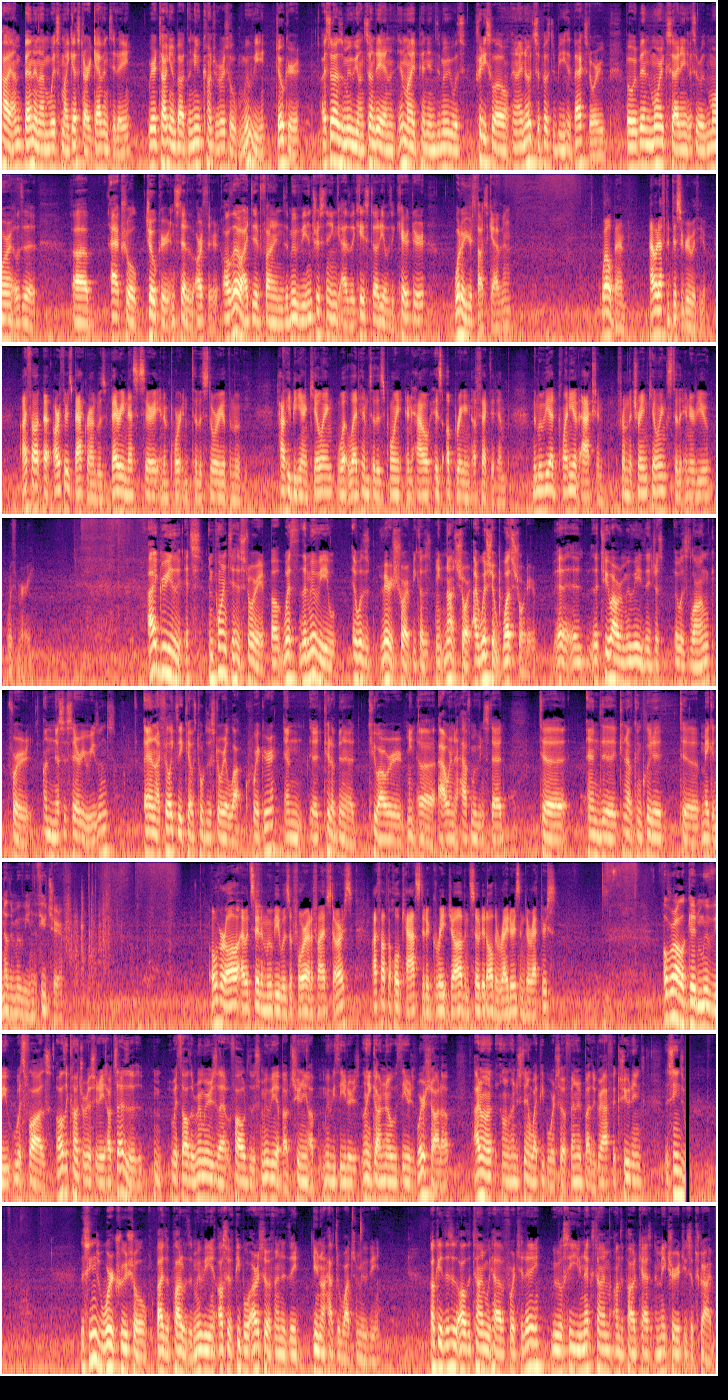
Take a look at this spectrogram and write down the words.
Hi, I'm Ben and I'm with my guest star Gavin today. We're talking about the new controversial movie, Joker. I saw the movie on Sunday and in my opinion the movie was pretty slow and I know it's supposed to be his backstory, but it would have been more exciting if there was more of the uh, actual Joker instead of Arthur. Although I did find the movie interesting as a case study of the character. What are your thoughts, Gavin? Well, Ben, I would have to disagree with you. I thought that Arthur's background was very necessary and important to the story of the movie. How he began killing, what led him to this point, and how his upbringing affected him. The movie had plenty of action, from the train killings to the interview with Murray. I agree that it's important to his story, but with the movie, it was very short because, I mean, not short, I wish it was shorter. Uh, uh, the two hour movie, they just, it was long for unnecessary reasons. And I feel like they could have told the story a lot quicker, and it could have been a two hour, I mean, uh, hour and a half movie instead. To and uh, can have concluded to make another movie in the future. Overall, I would say the movie was a 4 out of 5 stars. I thought the whole cast did a great job, and so did all the writers and directors. Overall, a good movie with flaws. All the controversy outside of the, with all the rumors that followed this movie about shooting up movie theaters, like God no theaters were shot up. I don't, I don't understand why people were so offended by the graphic shootings. The scenes the scenes were crucial by the plot of the movie. Also, if people are so offended, they do not have to watch the movie. Okay, this is all the time we have for today. We will see you next time on the podcast and make sure to subscribe.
